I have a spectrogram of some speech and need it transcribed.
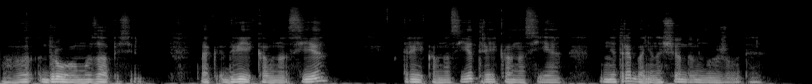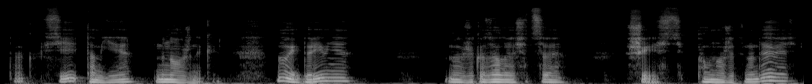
в другому записі. Так, двійка в нас є. Трійка в нас є, трійка в нас є. Не треба ні на що домножувати. Так, всі там є множники. Ну і дорівнює. Ми вже казали, що це 6 помножити на 9.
